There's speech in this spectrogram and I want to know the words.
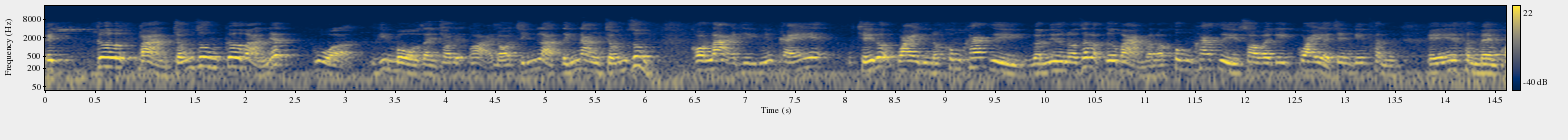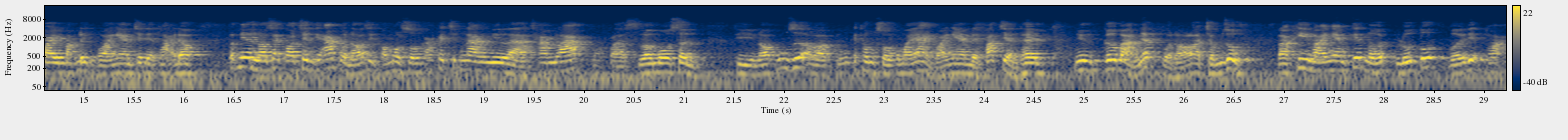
Cái cơ bản chống rung cơ bản nhất của gimbal dành cho điện thoại đó chính là tính năng chống rung. Còn lại thì những cái chế độ quay thì nó không khác gì gần như nó rất là cơ bản và nó không khác gì so với cái quay ở trên cái phần cái phần mềm quay mặc định của anh em trên điện thoại đâu tất nhiên nó sẽ có trên cái app của nó thì có một số các cái chức năng như là time lapse hoặc là slow motion thì nó cũng dựa vào những cái thông số của máy ảnh của anh em để phát triển thêm. Nhưng cơ bản nhất của nó là chống rung. Và khi mà anh em kết nối bluetooth với điện thoại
